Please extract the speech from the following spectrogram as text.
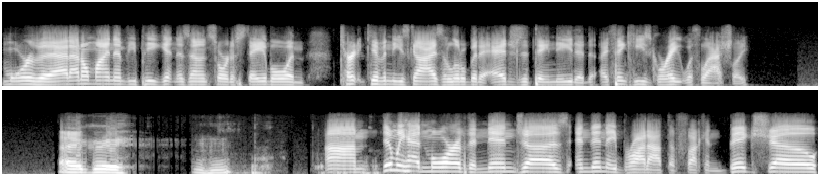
more of that. I don't mind MVP getting his own sort of stable and tur giving these guys a little bit of edge that they needed. I think he's great with Lashley. I agree. Mhm. Um, then we had more of the ninjas, and then they brought out the fucking Big Show.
